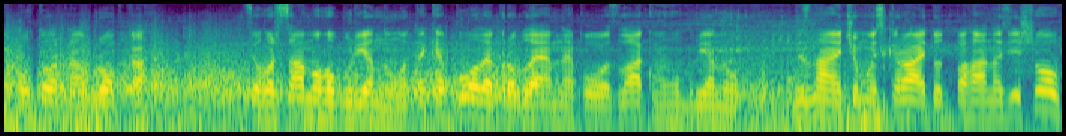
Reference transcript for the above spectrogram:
і повторна обробка цього ж самого бур'яну. Таке поле проблемне по злаковому бур'яну. Не знаю, чомусь край тут погано зійшов.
